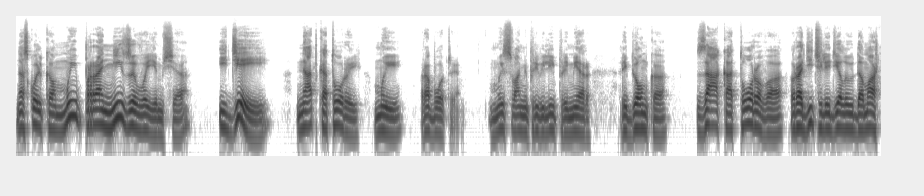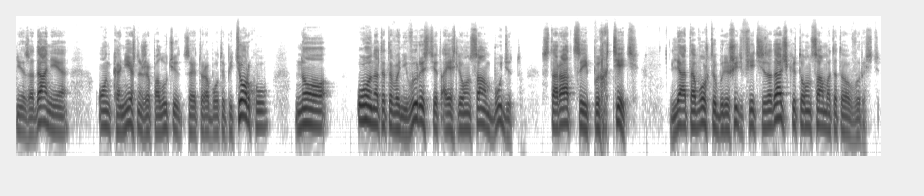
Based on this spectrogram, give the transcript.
насколько мы пронизываемся идеей, над которой мы работаем. Мы с вами привели пример ребенка, за которого родители делают домашнее задание. Он, конечно же, получит за эту работу пятерку, но он от этого не вырастет, а если он сам будет стараться и пыхтеть для того, чтобы решить все эти задачки, то он сам от этого вырастет.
